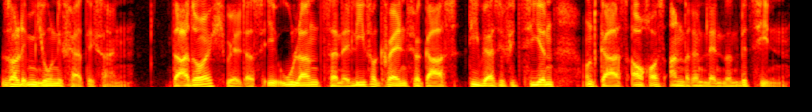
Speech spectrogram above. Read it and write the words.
soll im Juni fertig sein. Dadurch will das EU-Land seine Lieferquellen für Gas diversifizieren und Gas auch aus anderen Ländern beziehen.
